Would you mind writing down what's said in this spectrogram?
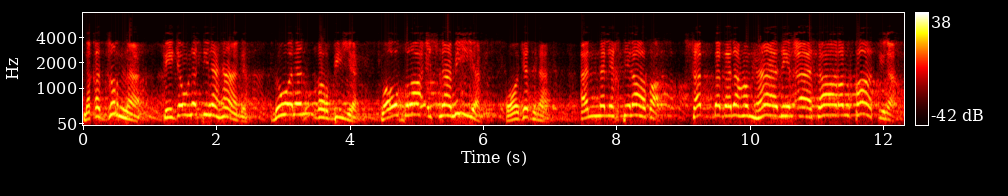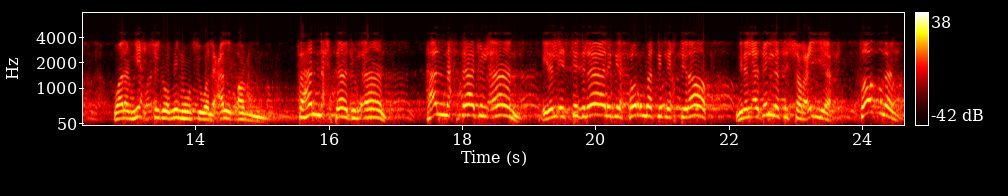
لقد زرنا في جولتنا هذه دولا غربية وأخرى إسلامية ووجدنا أن الاختلاط سبب لهم هذه الآثار القاتلة ولم يحصلوا منه سوى العلقم. فهل نحتاج الآن؟ هل نحتاج الآن إلى الاستدلال بحرمة الاختلاط من الأدلة الشرعية؟ فضلا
